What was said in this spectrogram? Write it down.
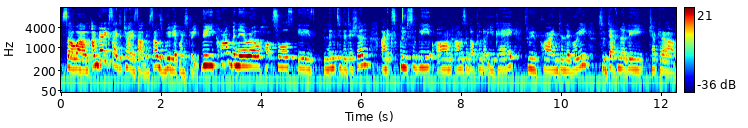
So um, I'm very excited to try this out. This sounds really up my street. The Cranbanero hot sauce is limited edition and exclusively on amazon.co.uk through Prime Delivery. So definitely check it out.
